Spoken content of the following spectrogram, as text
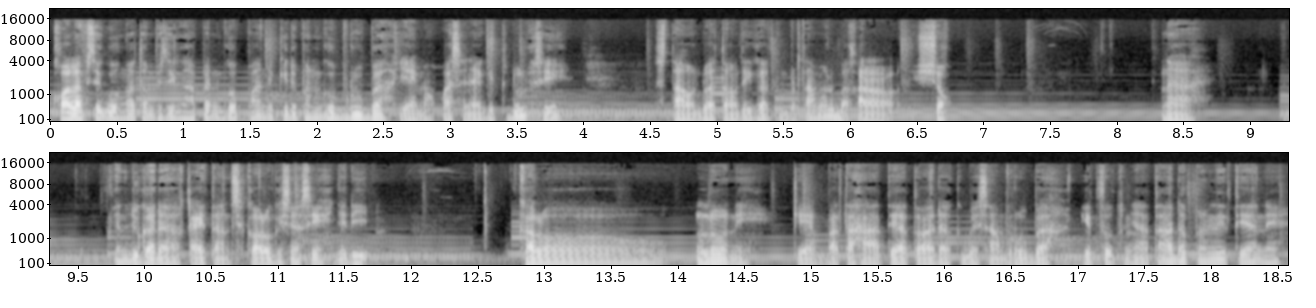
kolaps sih gue nggak tahu pasti ngapain gue panik kehidupan gue berubah. Ya emang pasanya gitu dulu sih. Setahun dua tahun tiga tahun pertama lo bakal shock. Nah ini juga ada kaitan psikologisnya sih. Jadi kalau lo nih kayak patah hati atau ada kebiasaan berubah itu ternyata ada penelitiannya.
